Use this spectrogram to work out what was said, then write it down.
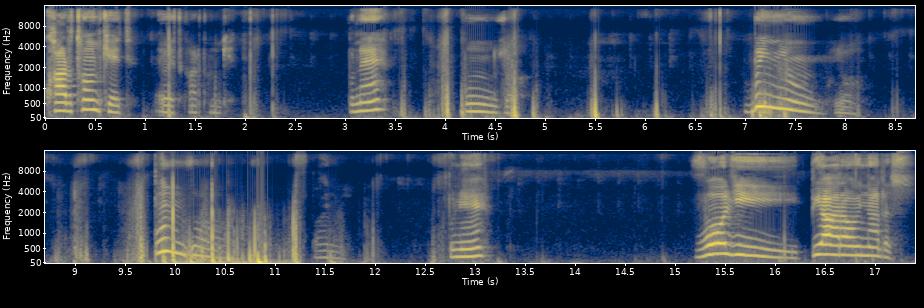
Karton ket. Evet karton ket. Bu ne? Yok. Bunza. Bunny. Bu ne? Volley. Bir ara oynarız.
